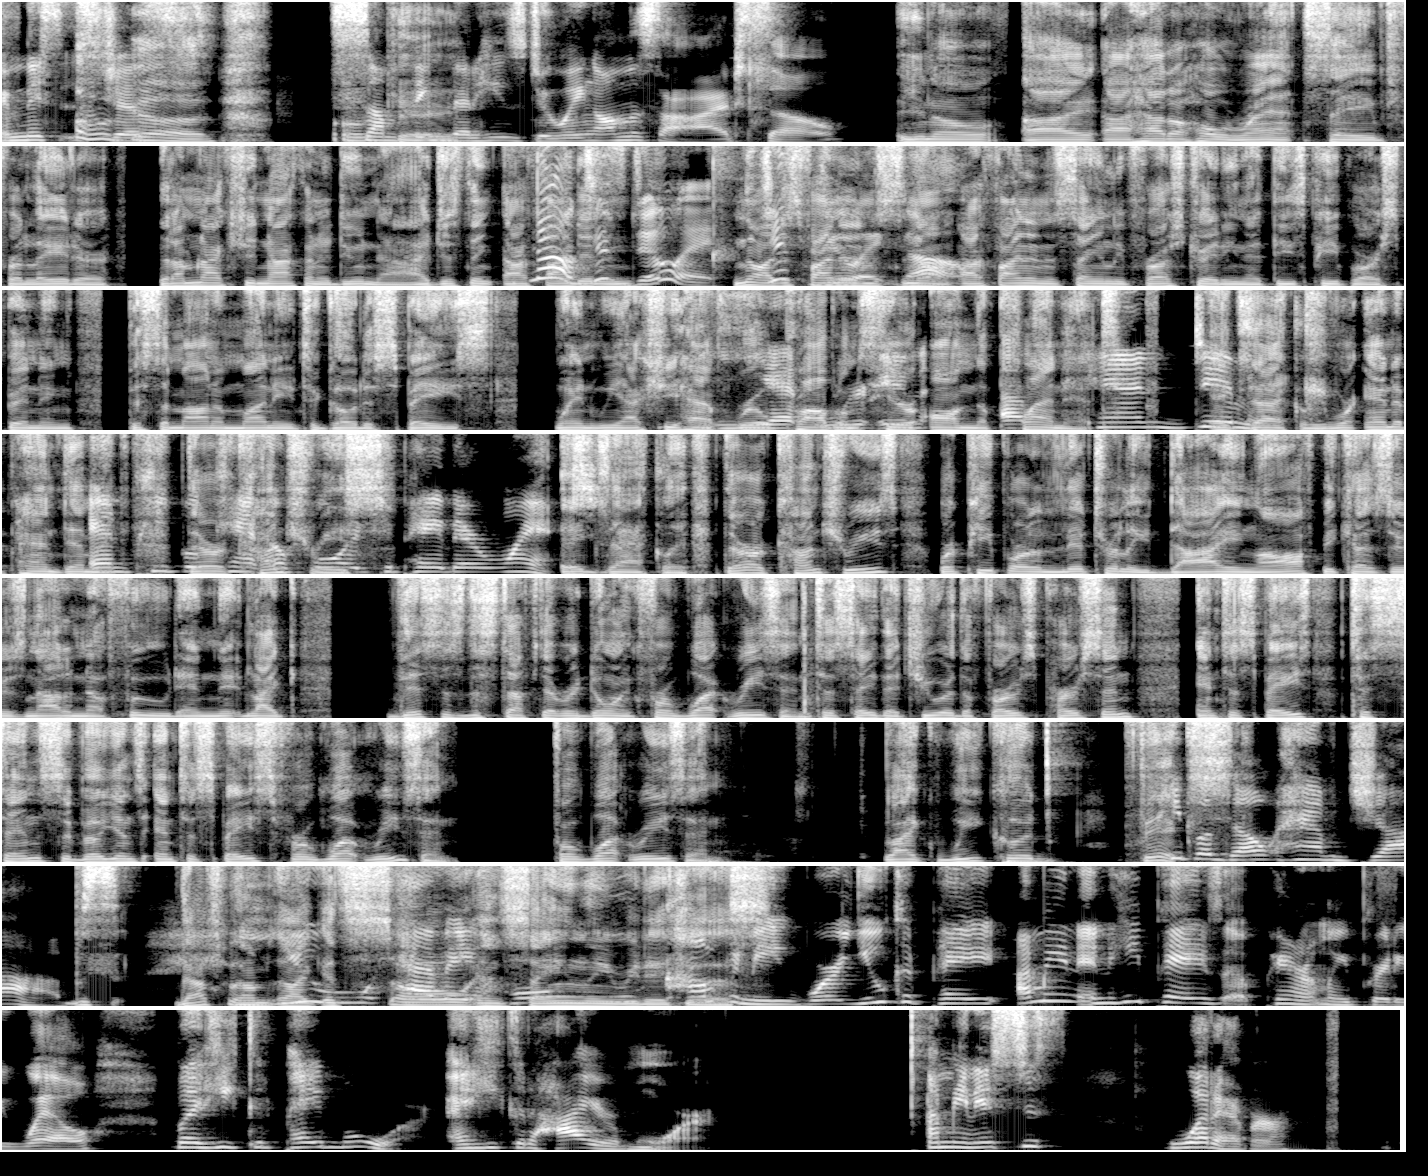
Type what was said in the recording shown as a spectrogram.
and this is oh, just God. Something that he's doing on the side. So You know, I I had a whole rant saved for later that I'm actually not going to do now. I just think I no, find it just in- do it. No, I just find it, it. no, I find it insanely frustrating that these people are spending this amount of money to go to space when we actually have real Yet problems here on the planet. pandemic. Exactly. We're in a pandemic. and people there can't afford to pay their rent. Exactly. There are countries where people are literally dying off because there's not enough food. And it, like, this is the stuff that we're doing. For what reason? To say that you are the first person into space, to send civilians into space? For what reason? For what reason? Like, we could fix. people don't have jobs. That's what I'm like. You It's have so insanely ridiculous. Company where you could pay. I mean, and he pays apparently pretty well, but he could pay more and he could hire more. I mean, it's just whatever.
